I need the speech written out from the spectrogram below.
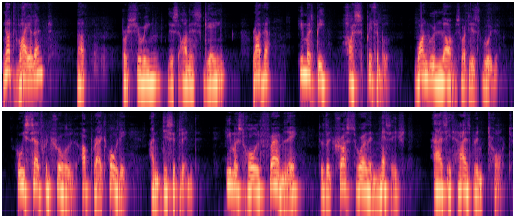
not violent, not pursuing dishonest gain. Rather, he must be hospitable, one who loves what is good, who is self-controlled, upright, holy, and disciplined. He must hold firmly to the trustworthy message as it has been taught,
